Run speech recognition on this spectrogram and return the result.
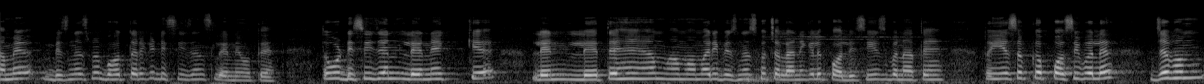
हमें बिज़नेस में बहुत तरह के डिसीजंस लेने होते हैं। तो वो डिसीज़न लेने के ले लेते हैं हम हम हमारी बिज़नेस को चलाने के लिए पॉलिसीज़ बनाते हैं। तो ये सब कब पॉसिबल है? जब हम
